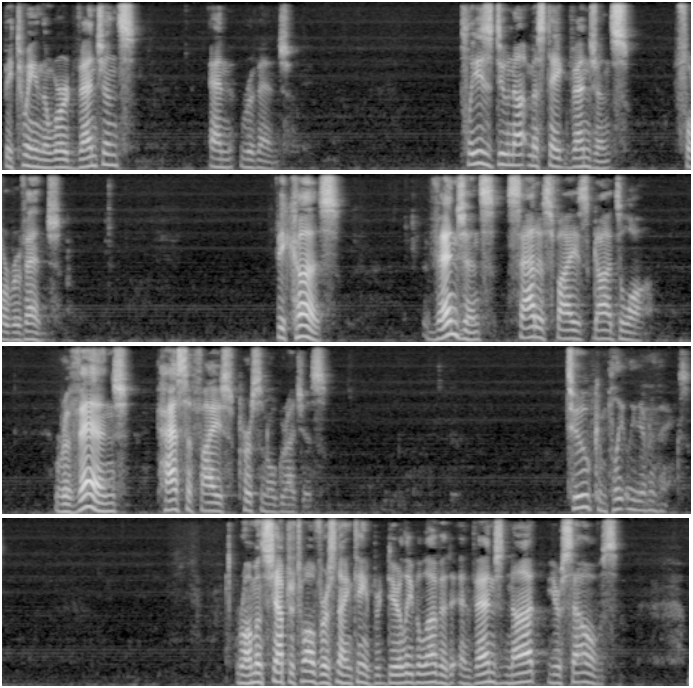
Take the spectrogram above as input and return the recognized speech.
between the word vengeance and revenge. Please do not mistake vengeance for revenge. Because vengeance satisfies God's law, revenge pacifies personal grudges. Two completely different things. Romans chapter 12, verse 19 Dearly beloved, avenge not yourselves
